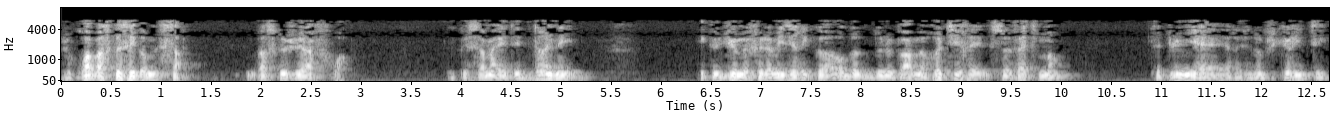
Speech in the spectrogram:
Je crois parce que c'est comme ça, parce que j'ai la foi, et que ça m'a été donné, et que Dieu me fait la miséricorde de ne pas me retirer ce vêtement, cette lumière et cette obscurité,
